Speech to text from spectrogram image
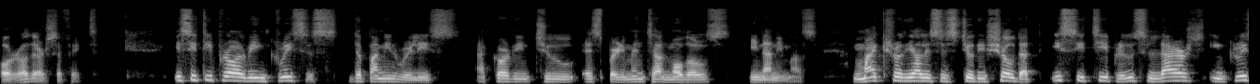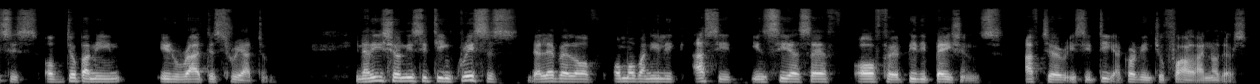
or others effects. ECT probably increases dopamine release according to experimental models in animals. Microdialysis studies show that ECT produces large increases of dopamine in rat striatum. In addition, ECT increases the level of homovanillic acid in CSF of uh, PD patients after ECT, according to Fall and others.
